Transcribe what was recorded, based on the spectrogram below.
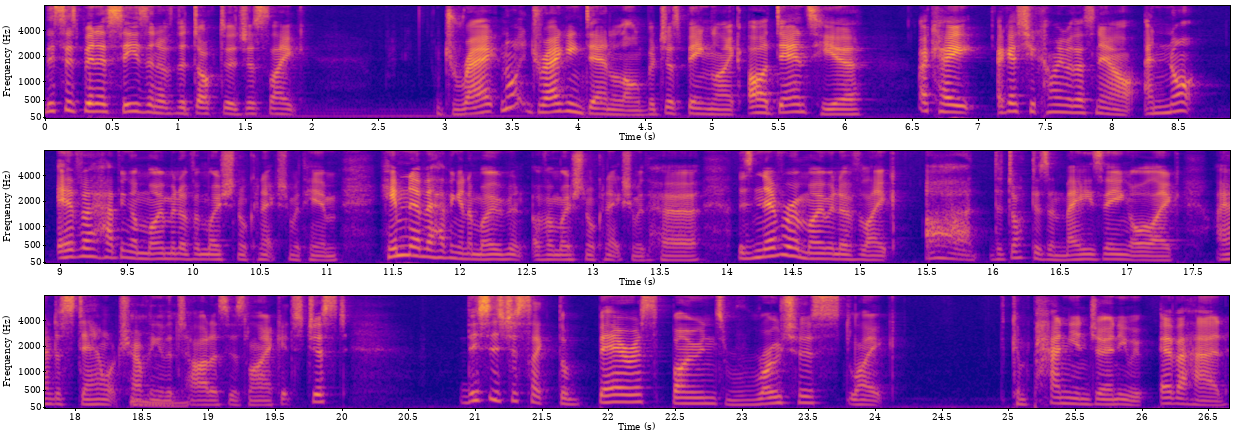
this has been a season of the Doctor just like drag not dragging Dan along, but just being like, oh, Dan's here. Okay, I guess you're coming with us now, and not ever having a moment of emotional connection with him. Him never having a moment of emotional connection with her. There's never a moment of like, oh, the Doctor's amazing, or like, I understand what traveling in the hmm. TARDIS is like. It's just this is just like the barest bones, rotest like companion journey we've ever had.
